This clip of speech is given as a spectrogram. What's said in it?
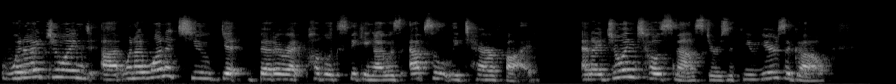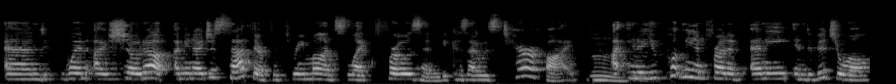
when I joined, uh, when I wanted to get better at public speaking, I was absolutely terrified. And I joined Toastmasters a few years ago. And when I showed up, I mean, I just sat there for three months like frozen because I was terrified. Mm. I, you know, you put me in front of any individual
